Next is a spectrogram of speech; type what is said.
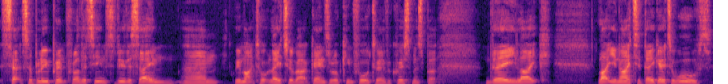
sets a blueprint for other teams to do the same. Um, we might talk later about games we're looking forward to over Christmas, but they like like United, they go to Wolves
